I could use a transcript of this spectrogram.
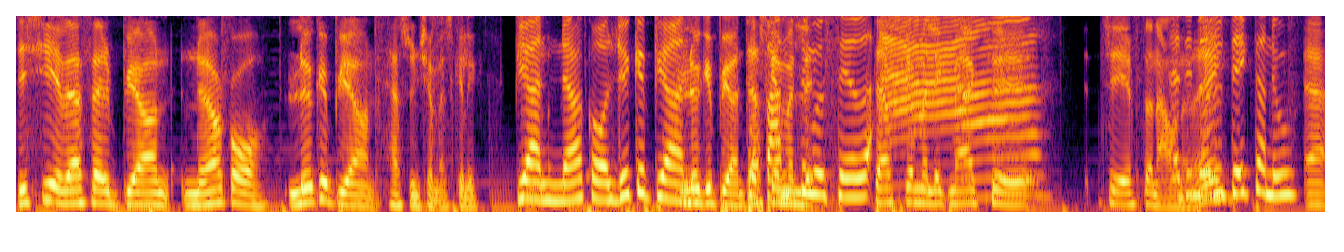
Det siger i hvert fald Bjørn Nørgaard. Lykkebjørn. Her synes jeg, man skal lægge... Bjørn Nørgaard, Lykkebjørn. Lykkebjørn. Der på skal, man, der skal man lægge mærke til, Ah. til Er efternavnet, det noget, ikke? du digter nu? Ja.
